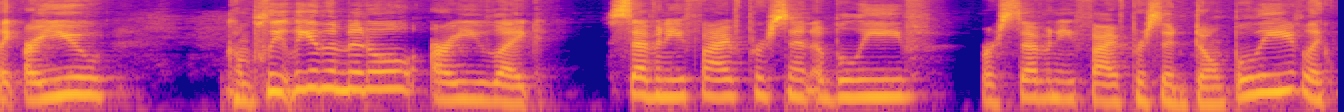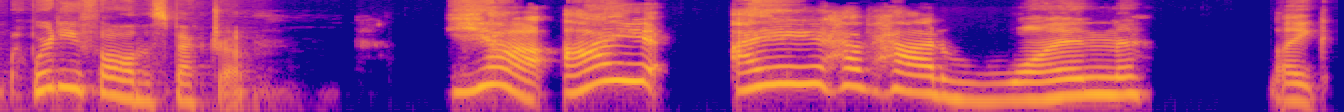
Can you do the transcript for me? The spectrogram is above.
like are you completely in the middle? Are you like 75% a believe or 75% don't believe like where do you fall on the spectrum Yeah, I I have had one like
